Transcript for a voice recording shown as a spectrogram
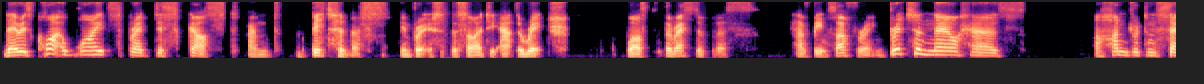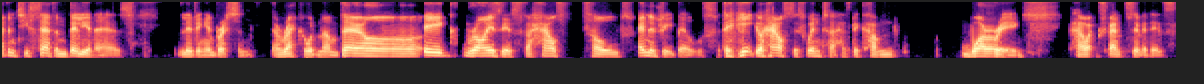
there is quite a widespread disgust and bitterness in British society at the rich, whilst the rest of us have been suffering. Britain now has 177 billionaires living in Britain, a record number. There are big rises for household energy bills. To heat your house this winter has become worrying how expensive it is.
